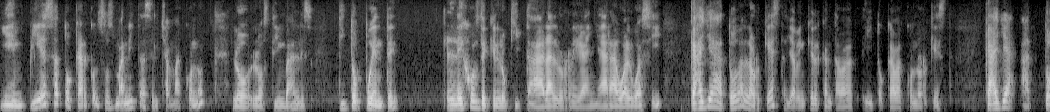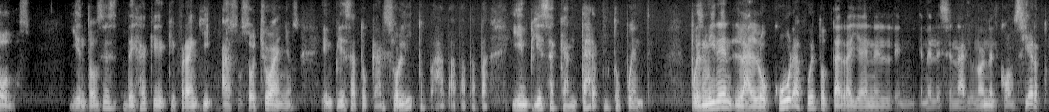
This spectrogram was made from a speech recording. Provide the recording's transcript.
y empieza a tocar con sus manitas el chamaco, ¿no? Lo, los timbales. Tito Puente, lejos de que lo quitara, lo regañara o algo así, calla a toda la orquesta. Ya ven que él cantaba y tocaba con orquesta calla a todos. Y entonces deja que, que, Frankie a sus ocho años empieza a tocar solito, pa, pa, pa, pa, pa, y empieza a cantar Tito Puente. Pues miren, la locura fue total allá en el, en, en el escenario, ¿no? En el concierto.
